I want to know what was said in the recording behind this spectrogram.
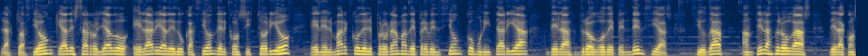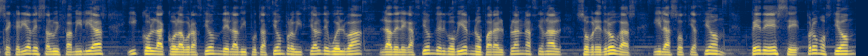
La actuación que ha desarrollado el área de educación del consistorio en el marco del programa de prevención comunitaria de las drogodependencias, Ciudad ante las Drogas de la Consejería de Salud y Familias y con la colaboración de la Diputación Provincial de Huelva, la Delegación del Gobierno para el Plan Nacional sobre Drogas y la Asociación PDS Promoción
